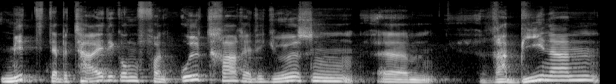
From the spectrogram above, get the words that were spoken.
mit der Beteiligung von ultrareligiösen ähm, Rabbinern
